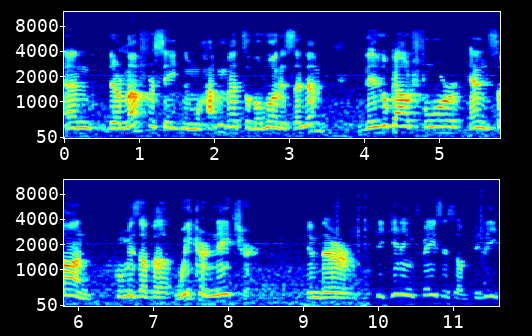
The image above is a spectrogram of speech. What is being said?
and their love for Sayyidina Muhammad they look out for insan whom is of a weaker nature in their beginning phases of belief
